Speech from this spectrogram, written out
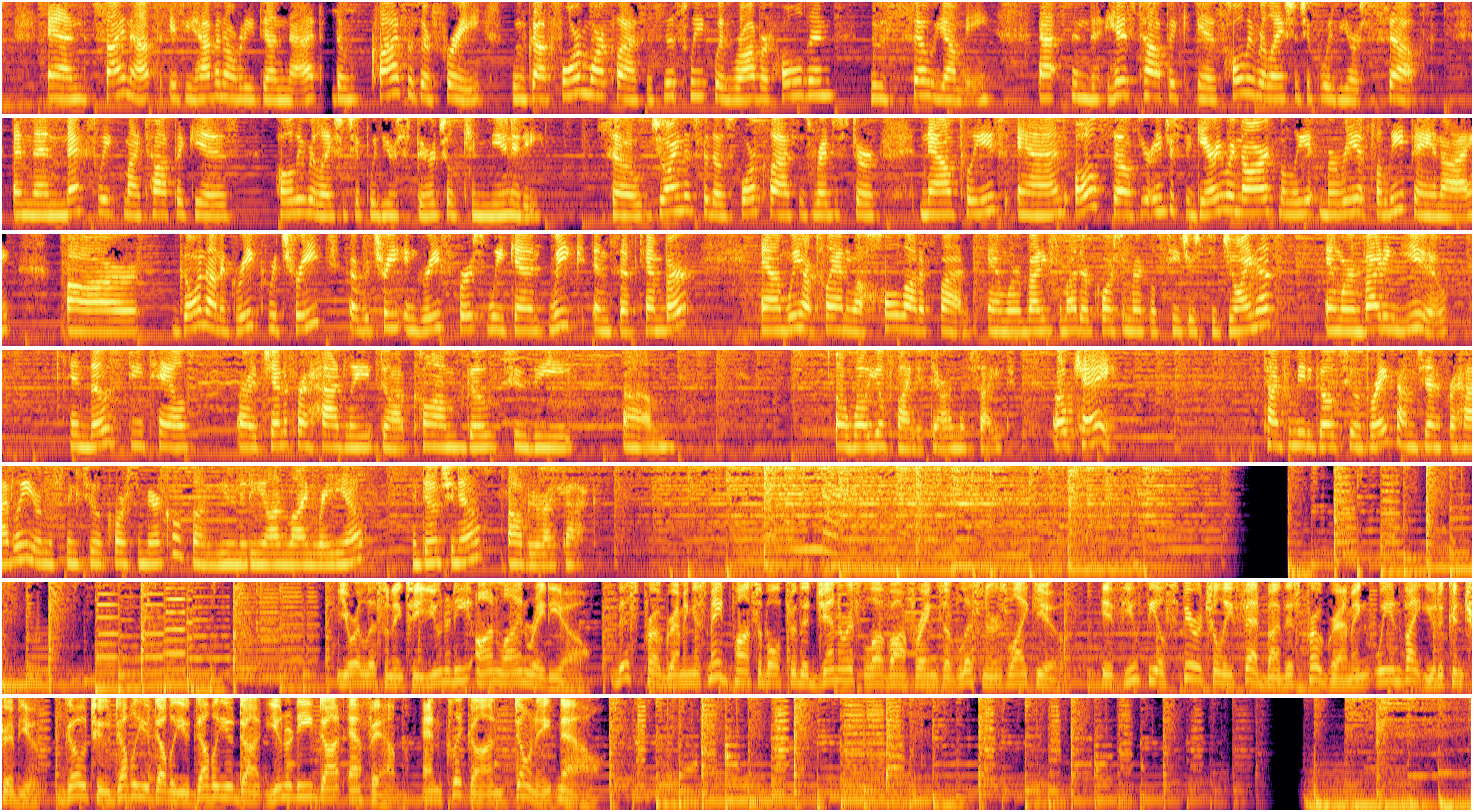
and sign up if you haven't already done that. The classes are free. We've got four more classes this week with Robert Holden, who's so yummy. Uh, and his topic is holy relationship with yourself. And then next week, my topic is holy relationship with your spiritual community. So join us for those four classes. Register now, please. And also, if you're interested, Gary Renard, Maria Felipe, and I are going on a Greek retreat, a retreat in Greece first weekend week in September. And we are planning a whole lot of fun. And we're inviting some other Course in Miracles teachers to join us. And we're inviting you. And those details are at jenniferhadley.com. Go to the, um, oh, well, you'll find it there on the site. Okay. Time for me to go to a break. I'm Jennifer Hadley. You're listening to A Course in Miracles on Unity Online Radio. And don't you know, I'll be right back. You're listening to Unity Online Radio. This programming is made possible through the generous love offerings of listeners like you. If you feel spiritually fed by this programming, we invite you to contribute. Go to www.unity.fm and click on Donate Now.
